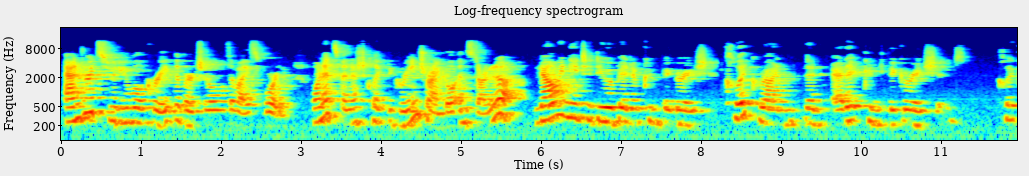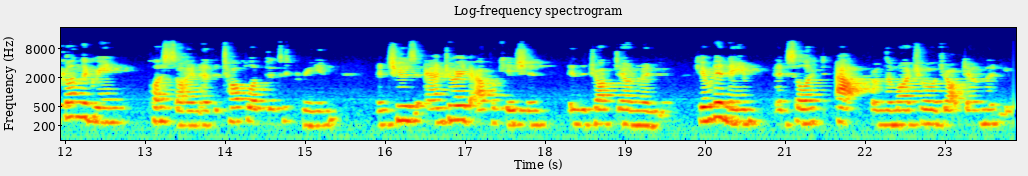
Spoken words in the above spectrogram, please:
Android Studio will create the virtual device for you. When it's finished, click the green triangle and start it up. Now we need to do a bit of configuration. Click Run, then Edit Configurations. Click on the green plus sign at the top left of the screen and choose Android Application in the drop-down menu. Give it a name and select App from the module drop-down menu.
